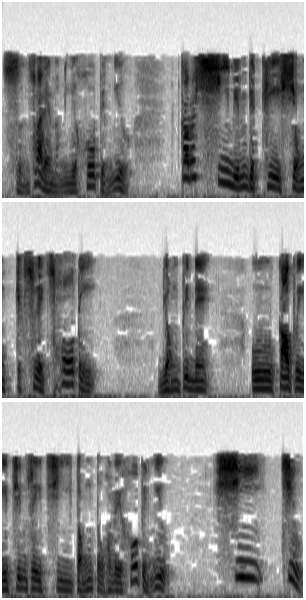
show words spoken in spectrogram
顺率来问伊好朋友，到了诗人灭气上极出的草地，两边呢有交备真侪志同道合的好朋友，诗酒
